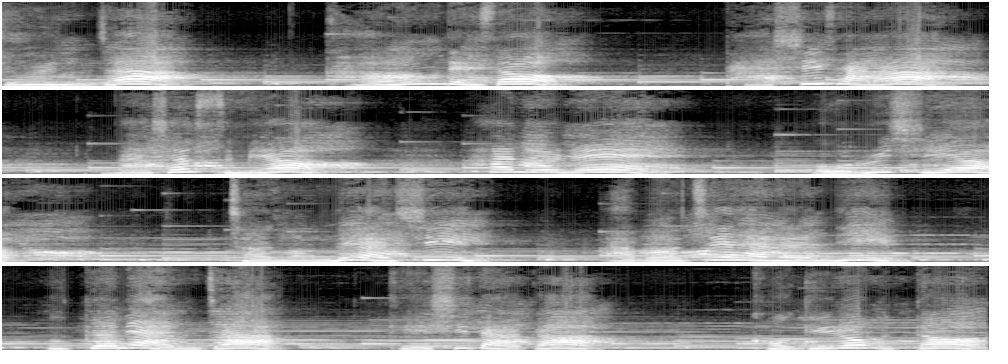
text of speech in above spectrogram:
죽은 자 가운데서 다시 살아 나셨으며 하늘에 오르시어 전능하신 아버지 하나님 우편에 앉아 계시다가 거기로부터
